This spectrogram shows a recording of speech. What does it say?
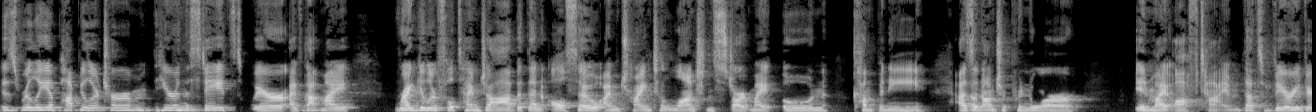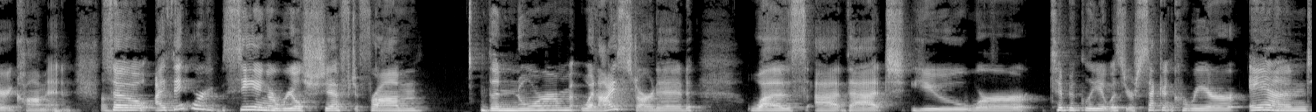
is really a popular term here in the mm-hmm. states where i've got mm-hmm. my regular full-time job but then also i'm trying to launch and start my own company as okay. an entrepreneur in my off time. That's very, very common. Uh-huh. So I think we're seeing a real shift from the norm when I started was uh, that you were typically it was your second career and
